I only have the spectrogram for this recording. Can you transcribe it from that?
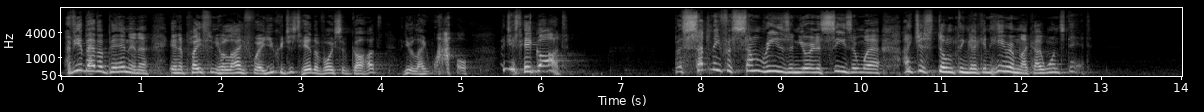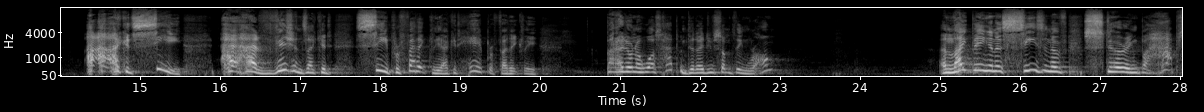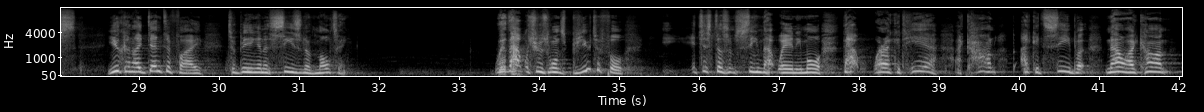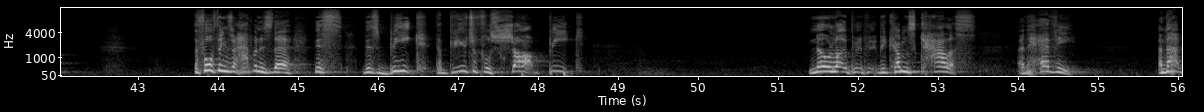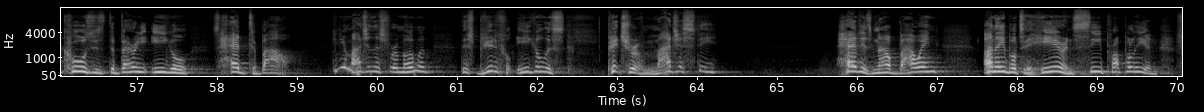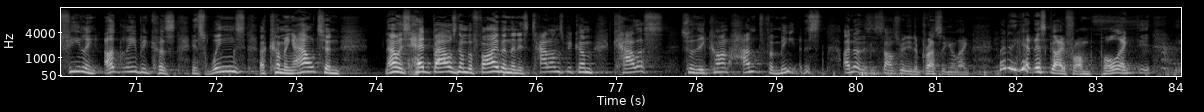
Have you ever been in a, in a place in your life where you could just hear the voice of God? And you're like, wow, I just hear God. But suddenly, for some reason, you're in a season where I just don't think I can hear him like I once did. I, could see, I had visions, I could see prophetically, I could hear prophetically, but I don't know what's happened. Did I do something wrong? And like being in a season of stirring, perhaps you can identify to being in a season of molting. Where that which was once beautiful, it just doesn't seem that way anymore. That where I could hear, I can't, I could see, but now I can't. The four things that happen is there this, this beak, the beautiful sharp beak, no becomes callous and heavy. And that causes the very eagle's head to bow. Can you imagine this for a moment? This beautiful eagle, this picture of majesty. Head is now bowing, unable to hear and see properly, and feeling ugly because its wings are coming out. And now his head bows, number five, and then his talons become callous so that he can't hunt for meat. This, I know this sounds really depressing. You're like, where did he get this guy from, Paul? Like,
